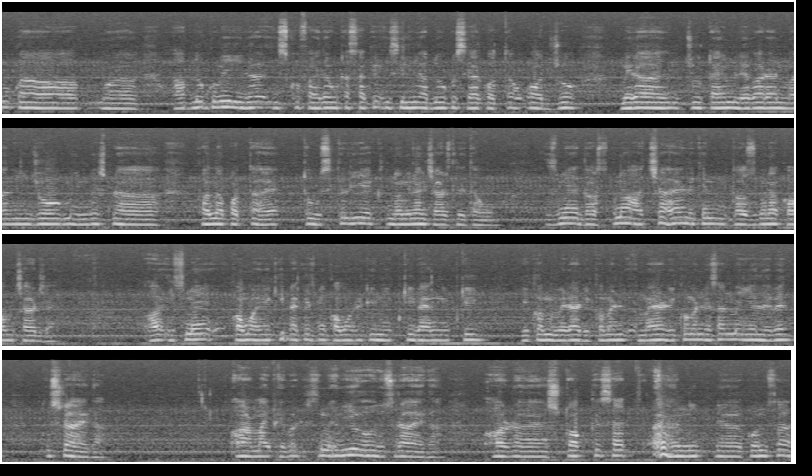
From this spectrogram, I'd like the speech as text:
आप लोग को भी इधर इसको फ़ायदा उठा सके, इसीलिए आप लोगों को शेयर करता हूँ। और जो मेरा जो टाइम लेबर एंड मनी जो इन्वेस्ट करना पड़ता है तो उसके लिए एक नॉमिनल चार्ज लेता हूँ। इसमें दस गुना अच्छा है, लेकिन दस गुना कम चार्ज है। और इसमें कम, एक ही पैकेज में कमोडिटी निफ्टी बैंक निफ्टी रिकम मेरा रिकमेंड मेरा रिकमेंडेशन में ये लेवल दूसरा आएगा। और माय फेवरेट्स में भी वो दूसरा आएगा। और स्टॉक के साथ कौन सा,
